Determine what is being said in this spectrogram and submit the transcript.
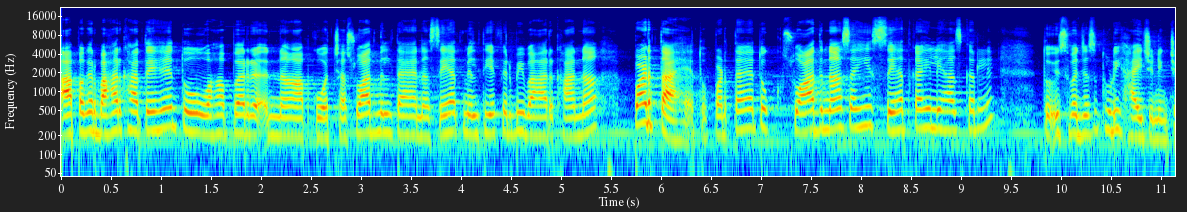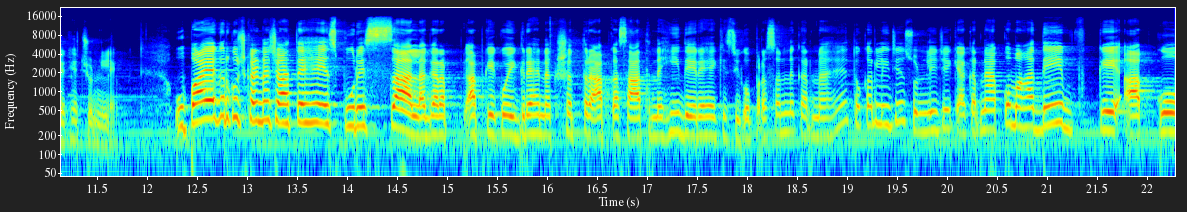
आप अगर बाहर खाते हैं तो वहाँ पर ना आपको अच्छा स्वाद मिलता है, ना सेहत मिलती है, फिर भी बाहर खाना पड़ता है। तो पड़ता है तो स्वाद ना सही, सेहत का ही लिहाज कर लें तो इस वजह से थोड़ी हाइजेनिक जगह चुन लें। उपाय अगर कुछ करना चाहते हैं इस पूरे साल अगर आप, आपके कोई ग्रह नक्षत्र आपका साथ नहीं दे रहे हैं किसी को प्रसन्न करना है तो कर लीजिए सुन लीजिए क्या करना है आपको। महादेव के आपको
